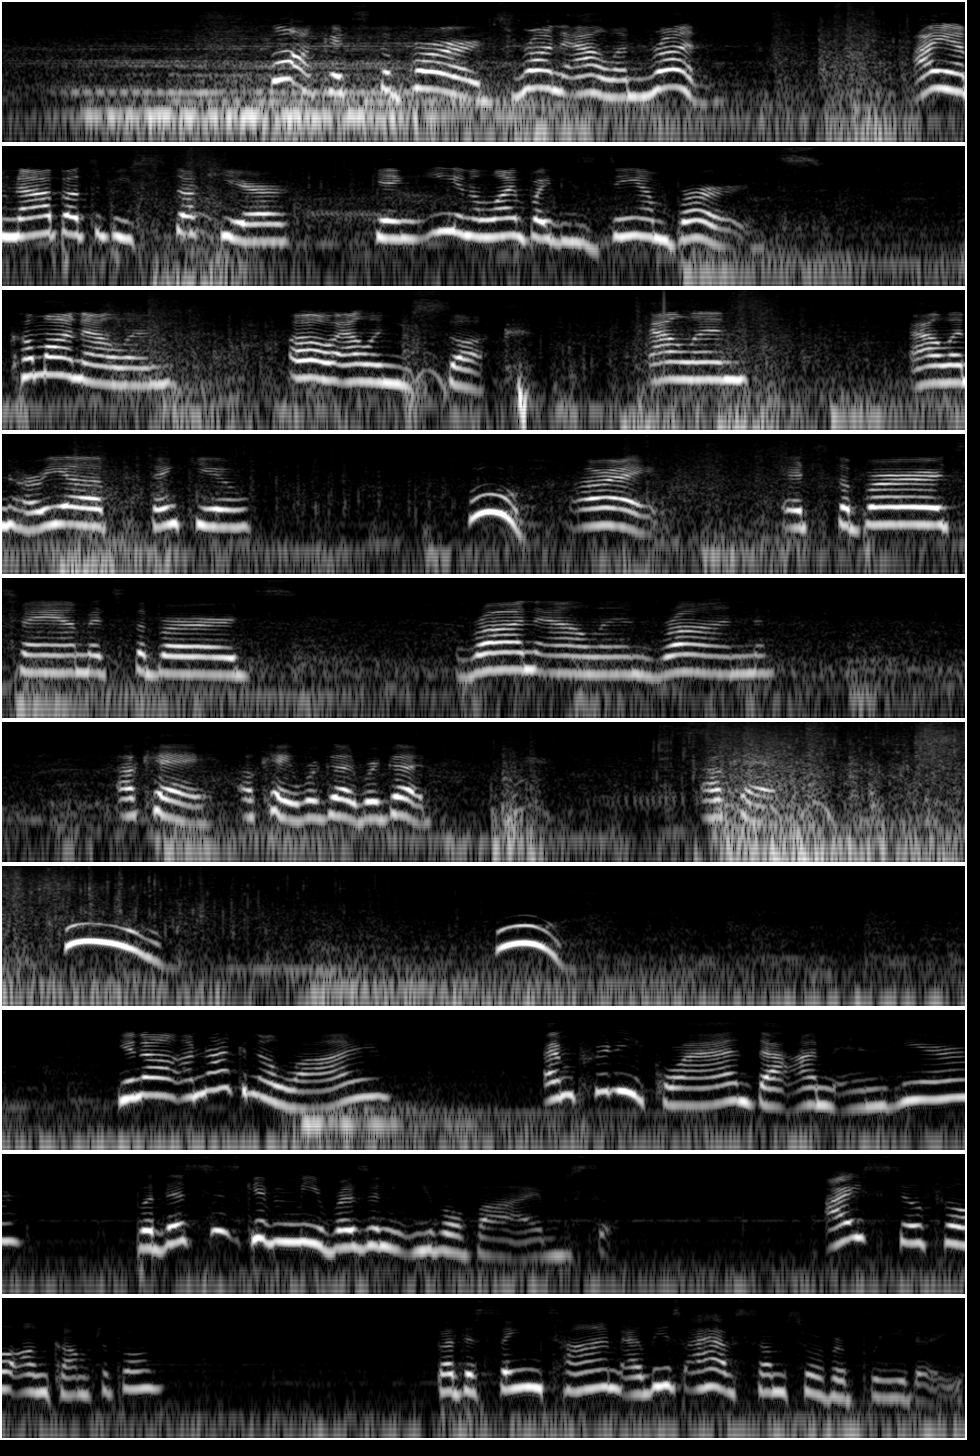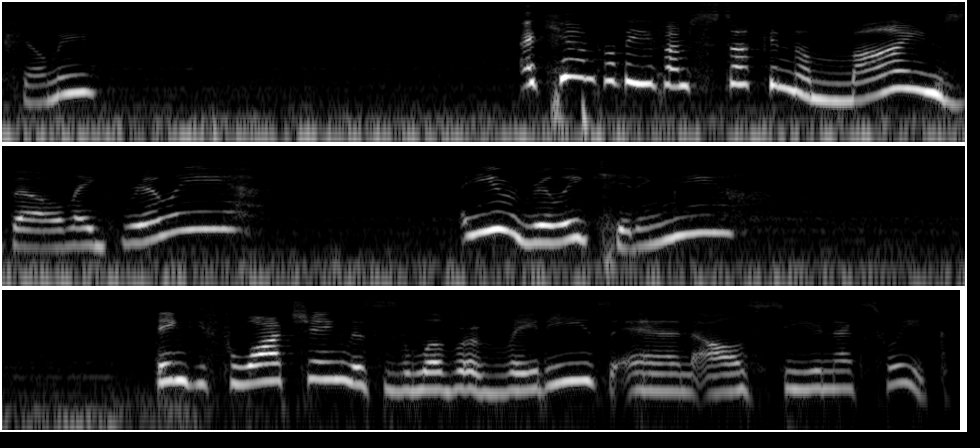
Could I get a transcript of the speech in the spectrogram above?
Fuck, it's the birds! Run, Alan, run! I am not about to be stuck here getting eaten alive by these damn birds. Come on, Alan. Oh, Alan, you suck. Alan. Alan, hurry up. Thank you. Whew. Alright. It's the birds, fam. It's the birds. Run, Alan. Run. Okay. Okay, we're good. We're good. Okay. Whew. Whew. You know, I'm not gonna lie. I'm pretty glad that I'm in here But this is giving me Resident Evil vibes. I still feel uncomfortable. But at the same time, at least I have some sort of a breather, you feel me? I can't believe I'm stuck in the mines though. Like, really? Are you really kidding me? Thank you for watching. This is Lover of Ladies, and I'll see you next week.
